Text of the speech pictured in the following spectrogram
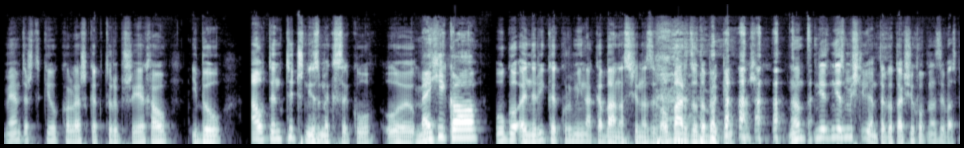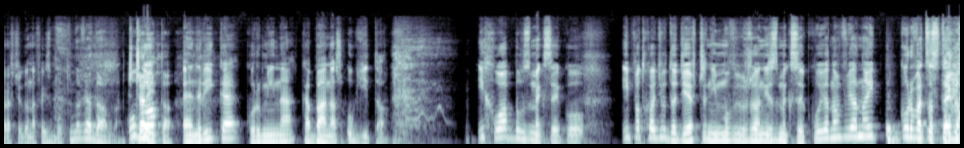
miałem też takiego koleżkę, który przyjechał i był autentycznie z Meksyku. Mexico, Hugo Enrique Curmina Cabanas się nazywał, bardzo dobry piłkarz. No, nie, nie zmyśliłem tego, tak się chłop nazywa, sprawdźcie go na Facebooku. no wiadomo. Hugo. Enrique Curmina Cabanas Ugito. I chłop był z Meksyku i podchodził do dziewczyn i mówił, że on jest z Meksyku. I ona mówiła, no i kurwa, co z tego?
